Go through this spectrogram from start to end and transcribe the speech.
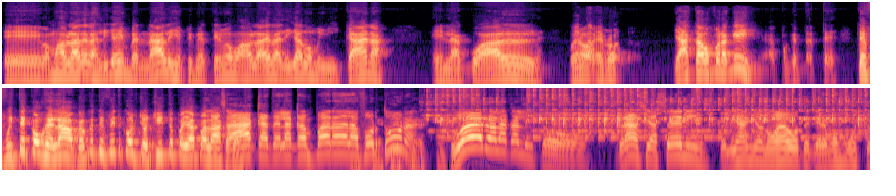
eh, vamos a hablar de las ligas invernales y en primer término vamos a hablar de la Liga Dominicana, en la cual, bueno, ya estamos por aquí, porque te, te, te, fuiste congelado, creo que te fuiste con Chochito para allá para la Sácate la campana de la fortuna. la Carlito. Gracias, Zeni. Feliz año nuevo, te queremos mucho.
